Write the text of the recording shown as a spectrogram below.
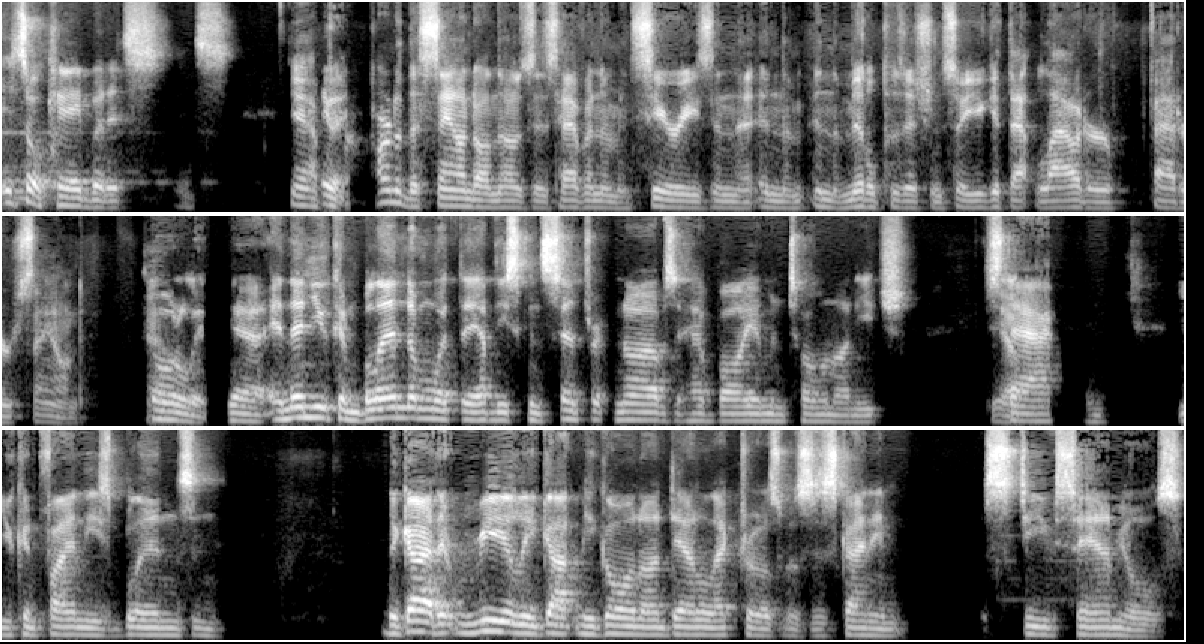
it's okay, but it's it's Yeah. Anyway. Part of the sound on those is having them in series in the in the in the middle position, so you get that louder, fatter sound. Yeah. Totally. Yeah. And then you can blend them with, they have these concentric knobs that have volume and tone on each Yep. stack. And you can find these blends. And the guy that really got me going on Danelectros was this guy named Steve Samuels.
